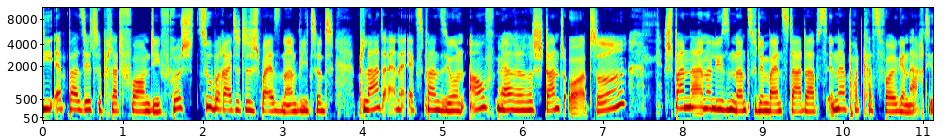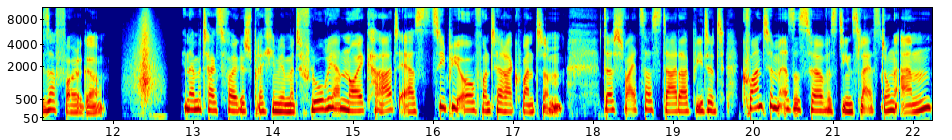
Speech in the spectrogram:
Die App-basierte Plattform, die frisch zubereitete Speisen anbietet, plant eine Expansion auf mehrere Standorte. Spannende Analysen dann zu den beiden Startups in der Podcast-Folge nach dieser Folge. In der Mittagsfolge sprechen wir mit Florian Neukart. Er ist CPO von Terra Quantum. Das Schweizer Startup bietet Quantum as a Service Dienstleistungen an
